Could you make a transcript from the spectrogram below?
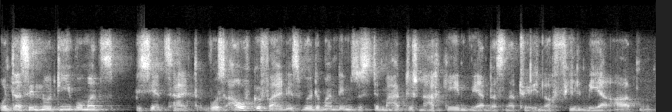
und das sind nur die, wo man es bis jetzt halt, wo es aufgefallen ist, würde man dem systematisch nachgehen, wären das natürlich noch viel mehr Arten.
